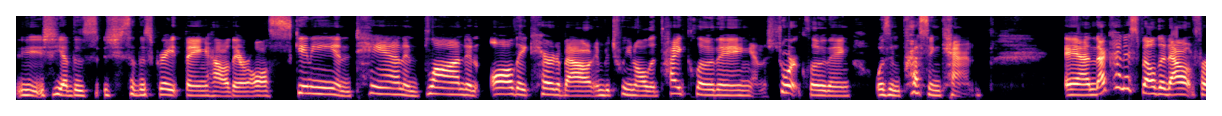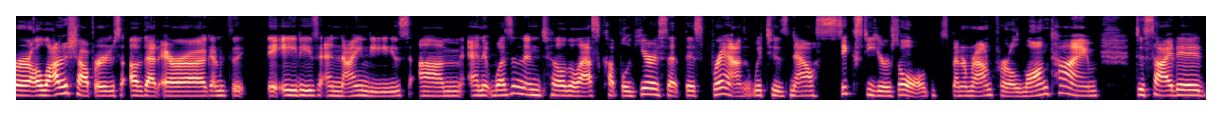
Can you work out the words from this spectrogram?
She had this. She said this great thing how they're all skinny and tan and blonde, and all they cared about in between all the tight clothing and the short clothing was impressing Ken. And that kind of spelled it out for a lot of shoppers of that era, kind of the, the 80s and 90s. Um, and it wasn't until the last couple of years that this brand, which is now 60 years old, it's been around for a long time, decided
